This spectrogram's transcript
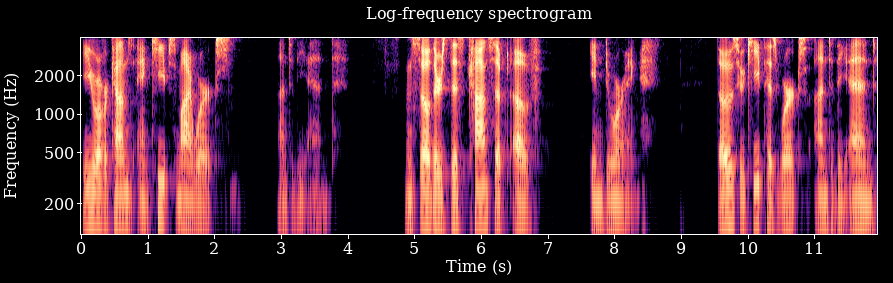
He who overcomes and keeps my works unto the end. And so there's this concept of enduring. Those who keep his works unto the end.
